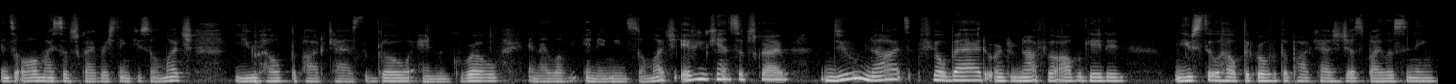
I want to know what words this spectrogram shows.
And to all my subscribers, thank you so much. You help the podcast go and grow, and I love and it means so much. If you can't subscribe, do not feel bad or do not feel obligated. You still help the growth of the podcast just by listening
